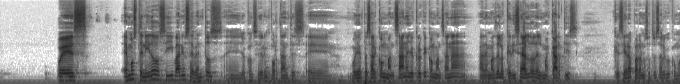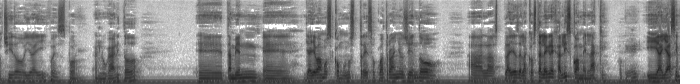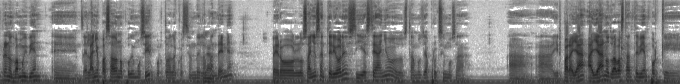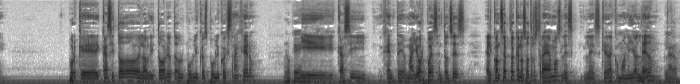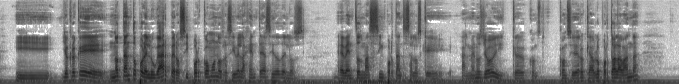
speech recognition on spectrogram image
Pues hemos tenido, sí, varios eventos, eh, yo considero importantes. Eh, voy a empezar con Manzana. Yo creo que con Manzana, además de lo que dice Aldo del McCarthy's, que si era para nosotros algo como chido ir ahí, pues, por el lugar y todo. Eh, también eh, ya llevamos como unos tres o cuatro años yendo a las playas de la Costa Alegre, Jalisco, a Melaque. Ok. Y allá siempre nos va muy bien. Eh, el año pasado no pudimos ir por toda la cuestión de la Claro. pandemia. Pero los años anteriores y este año estamos ya próximos a, a, a ir para allá. Allá nos va bastante bien porque, porque casi todo el auditorio, todo el público es público extranjero. Y casi gente mayor, pues. Entonces, el concepto que nosotros traemos les, les queda como anillo al dedo. Claro. Y yo creo que no tanto por el lugar, pero sí por cómo nos recibe la gente ha sido de los eventos más importantes a los que al menos yo y creo considero que hablo por toda la banda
